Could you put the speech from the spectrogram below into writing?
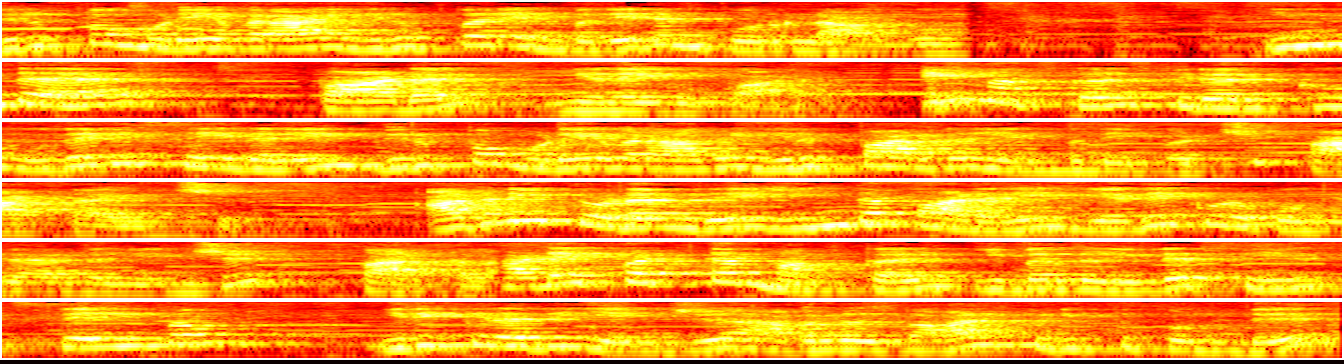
விருப்பமுடையவராய் இருப்பர் என்பதே இதன் பொருளாகும். இந்த பாடல் நிறைவு பாடல். மேன்மக்கள் பிறருக்கு உதவி செய்தலில் விருப்பமுடையவராக இருப்பார்கள் என்பதை பற்றி பார்த்தாயிற்று. அதனைத் தொடர்ந்து இந்த பாடலில் எதை கூற போகிறார்கள் என்று பார்க்கலாம். கடைப்பட்ட மக்கள் இவர்களிடத்தில் செல்வம் இருக்கிறது என்று அவர்கள் வாழ் பிடித்துக் கொண்டு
